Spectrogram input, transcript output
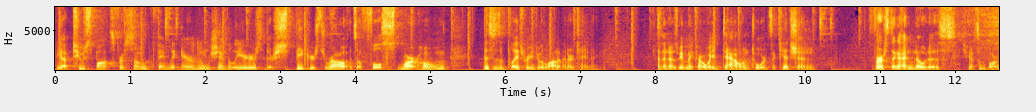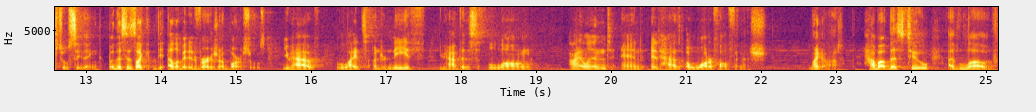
You got two spots for some family heirloom chandeliers. There's speakers throughout. It's a full smart home. This is a place where you do a lot of entertaining. And then as we make our way down towards the kitchen, first thing I notice, you got some bar stool seating. But this is like the elevated version of bar stools. You have lights underneath. You have this long island and it has a waterfall finish. My God. How about this too? I love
